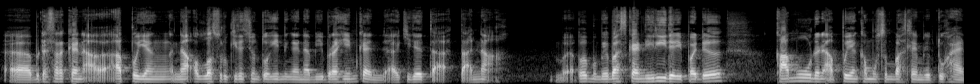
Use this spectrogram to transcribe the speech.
Uh, berdasarkan apa yang nak Allah suruh kita contohin dengan Nabi Ibrahim kan uh, kita tak tak nak apa membebaskan diri daripada kamu dan apa yang kamu sembah selain daripada Tuhan.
